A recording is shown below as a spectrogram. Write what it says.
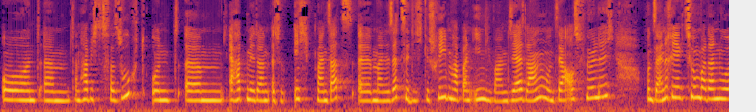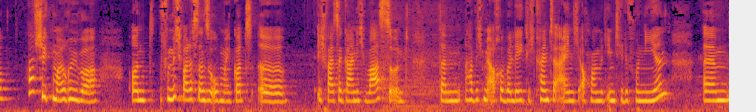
Und ähm, dann habe ich das versucht und ähm, er hat mir dann, also ich, mein Satz, äh, meine Sätze, die ich geschrieben habe an ihn, die waren sehr lang und sehr ausführlich. Und seine Reaktion war dann nur, ah, schick mal rüber. Und für mich war das dann so, oh mein Gott, äh, ich weiß ja gar nicht was. Und dann habe ich mir auch überlegt, ich könnte eigentlich auch mal mit ihm telefonieren. Ähm,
